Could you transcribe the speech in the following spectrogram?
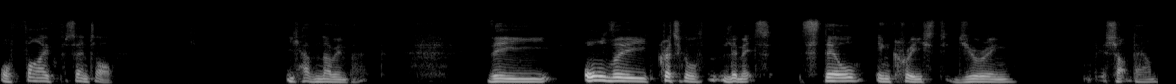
or 5% off, you have no impact. The, all the critical limits still increased during shutdown.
